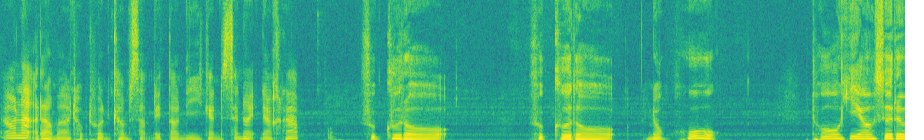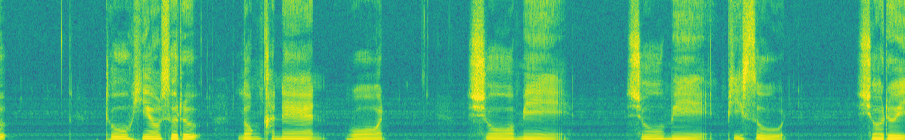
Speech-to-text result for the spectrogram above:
เอาละเรามาทบทวนคำศัพท์ในตอนนี้กันสักหน่อยนะครับฟุกุโรฟุกุโรนกฮูกโทเฮียวซึรุโทเฮียวซึรุลงคะแนน โหวตโชเมโชเมพิสูจน์โชรุย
